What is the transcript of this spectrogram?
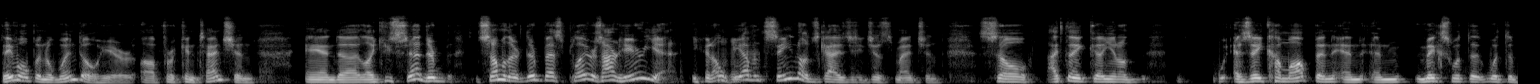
they've opened a window here uh, for contention, And uh, like you said, they're some of their their best players aren't here yet. You know, Mm-hmm. we haven't seen those guys you just mentioned. So I think uh, you know, as they come up and and and mix with the with the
